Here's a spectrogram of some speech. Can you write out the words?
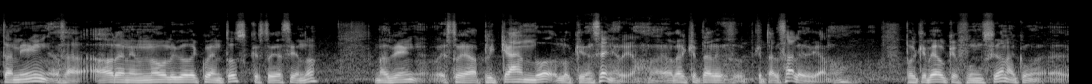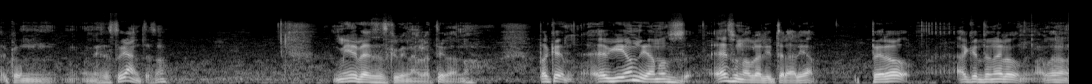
también, o sea, ahora en el nuevo libro de cuentos que estoy haciendo, más bien estoy aplicando lo que enseño, digamos, a ver qué tal, qué tal sale, digamos, porque veo que funciona con, eh, con mis estudiantes, ¿no? Mil veces escribí narrativa, ¿no? Porque el guion, digamos, es una obra literaria, pero hay que entenderlo. Bueno,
